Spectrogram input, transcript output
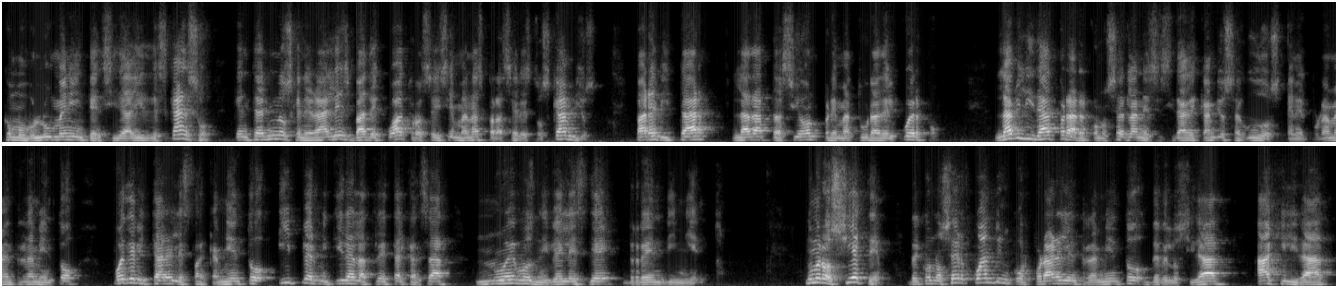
como volumen, intensidad y descanso, en términos generales va de cuatro a seis semanas para hacer estos cambios, para evitar la adaptación prematura del cuerpo. La habilidad para reconocer la necesidad de cambios agudos en el programa de entrenamiento puede evitar el estancamiento y permitir al atleta alcanzar nuevos niveles de rendimiento. Número siete, reconocer cuándo incorporar el entrenamiento de velocidad, agilidad,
